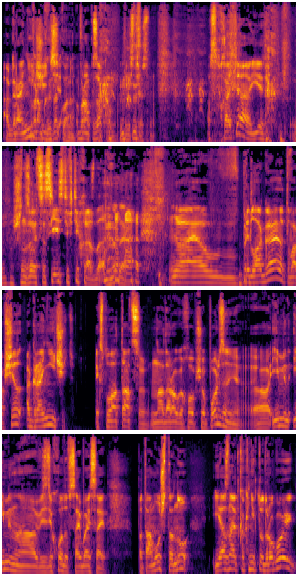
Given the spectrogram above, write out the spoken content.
ограничить. В рамках закона. В рамках закона, естественно. Хотя, есть, что называется, съездите в Техас, да? Ну да. Э, предлагают вообще ограничить эксплуатацию на дорогах общего пользования э, именно, именно вездеходов side-by-side. Потому что, ну, я знаю это как никто другой,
